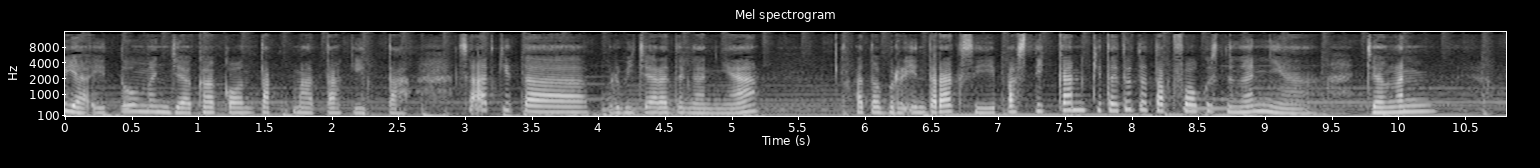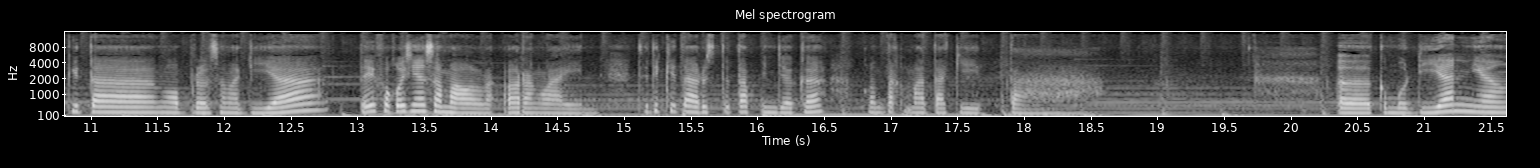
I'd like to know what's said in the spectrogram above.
yaitu menjaga kontak mata kita. Saat kita berbicara dengannya, atau berinteraksi, pastikan kita itu tetap fokus dengannya. Jangan kita ngobrol sama dia, tapi fokusnya sama orang lain. Jadi kita harus tetap menjaga kontak mata kita. Uh, kemudian yang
